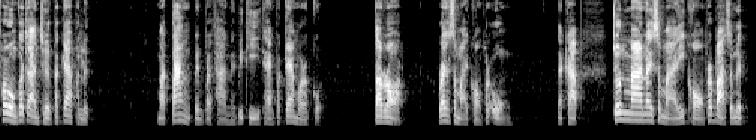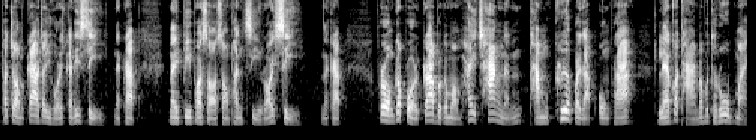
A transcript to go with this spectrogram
พระองค์ก็จะอัญเชิญพระแก้วผลึก มาตั้งเป็นประธานในพิธีแทนพระแก้วมรกตตลอดรัชสมัยของพระองค์นะครับ จนมาในสมัยของพระบาทสมเด็จพระจอมเกล้าเจ้าอยู่หัวรัชกาลที่4นะครับในปีพศ 2404 นะครับ พระองค์ก็โปรดเกล้าโปรดกระหม่อมให้ช่างนั้นทำเครื่องประดับองค์พระ แล้วก็ฐานพระพุทธรูปใหม่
